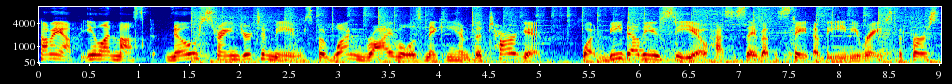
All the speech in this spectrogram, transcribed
Coming up, Elon Musk, no stranger to memes, but one rival is making him the target. What VW CEO has to say about the state of the EV race. But first,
